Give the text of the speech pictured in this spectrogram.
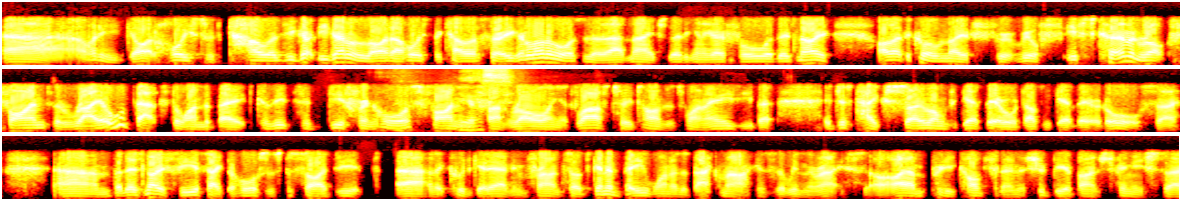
Uh, what do you got? Hoist with colours. You got you got a lot of hoist with colours. So you got a lot of horses of that nature that are going to go forward. There's no, I like to call them no real. If Kerman Rock finds the rail, that's the one to beat because it's a different horse finding Yes. the front rolling. Its last two times it's won easy, but it just takes so long to get there or doesn't get there at all. So, um, but there's no fear factor horses besides it uh, that could get out in front. So it's going to be one of the back markers that win the race. I am pretty confident it should be a bunch finish. So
